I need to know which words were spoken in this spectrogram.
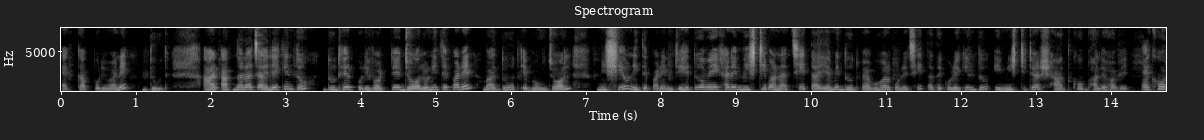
এক কাপ পরিমাণে দুধ। আর আপনারা চাইলে কিন্তু দুধের পরিবর্তে জলও নিতে পারেন বা দুধ এবং জল মিশিয়েও নিতে পারেন। যেহেতু যেহেতু আমি এখানে মিষ্টি বানাচ্ছি, তাই আমি দুধ ব্যবহার করেছি, তাতে করে কিন্তু এই মিষ্টিটার স্বাদ খুব ভালো হবে। এখন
